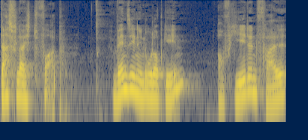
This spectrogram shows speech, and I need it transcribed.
Das vielleicht vorab. Wenn Sie in den Urlaub gehen, auf jeden Fall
